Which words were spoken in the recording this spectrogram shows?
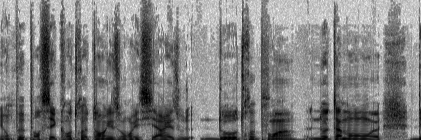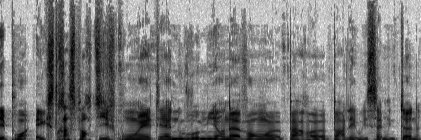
Et on peut penser qu'entre temps, ils ont réussi à résoudre d'autres points, notamment des points extra sportifs qui ont été à nouveau mis en avant par par Lewis Hamilton.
